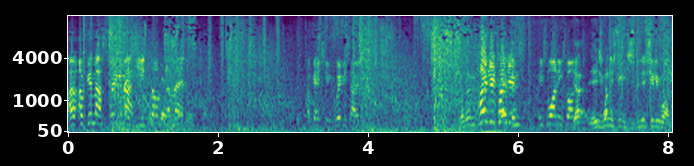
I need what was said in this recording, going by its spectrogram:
I'm, I'm getting mass, getting mass. You don't get mad. I'm getting you. Wavy side. 100, 100. He's one, he's one. Yeah, he's one. He's, he's literally one.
